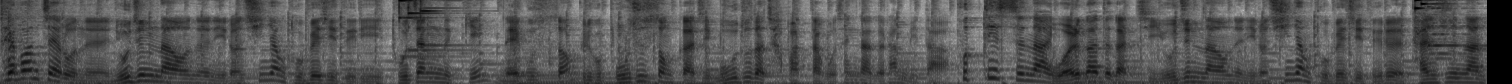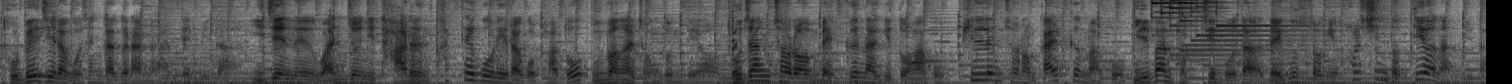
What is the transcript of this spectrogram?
세 번째로는 요즘 나오는 이런 신형 도배지들이 도장 느낌, 내구성, 그리고 보수성까지 모두 다 잡았다고 생각을 합니다. 포티스나 월가드 같이 요즘 나오는 이런 신형 도배지들은 단순한 도배지라고 생각을 하면 안 됩니다. 이제는 완전히 다른 카테고리라고 봐도 무방할 정도인데요. 도장처럼 매끈하기도 하고 필름처럼 깔끔하고 일반 벽지보다 내구성이 훨씬 더 뛰어납니다.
